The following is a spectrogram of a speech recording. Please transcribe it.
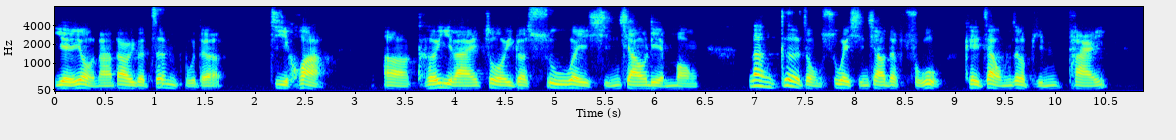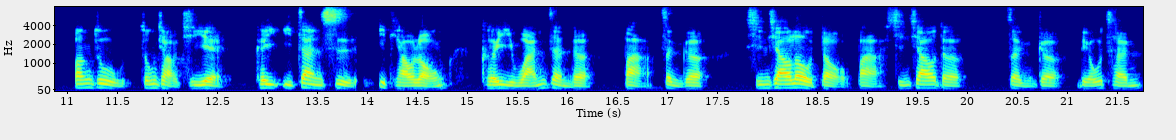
也有拿到一个政府的计划，啊，可以来做一个数位行销联盟，让各种数位行销的服务可以在我们这个平台，帮助中小企业可以一站式、一条龙，可以完整的把整个。行销漏斗，把行销的整个流程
